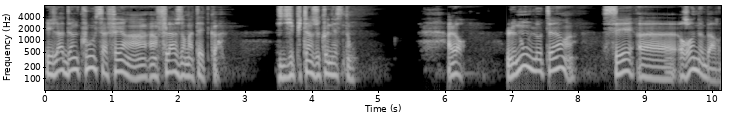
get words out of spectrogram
Et là, d'un coup, ça fait un, un, flash dans ma tête, quoi. Je dis putain, je connais ce nom. Alors, le nom de l'auteur, c'est euh, Ron Hubbard.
